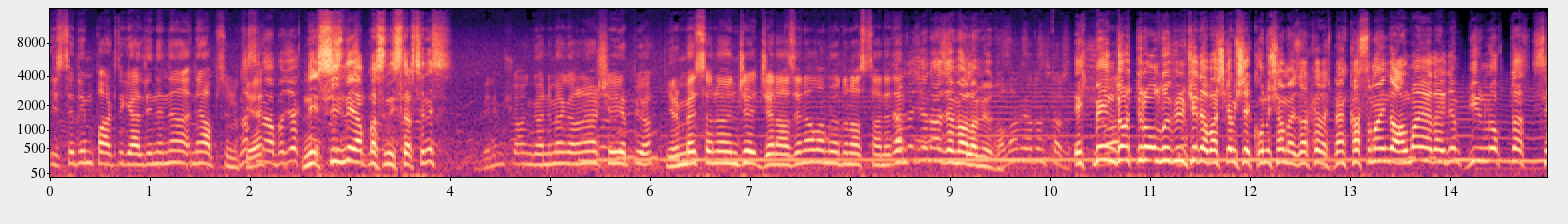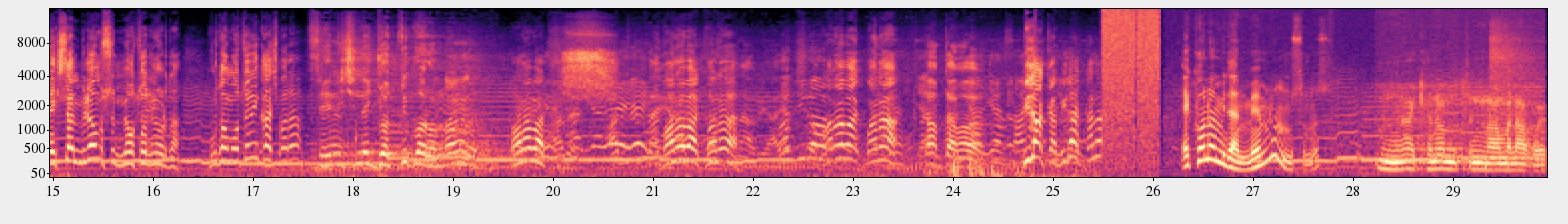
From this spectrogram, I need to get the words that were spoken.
İstediğim parti geldiğinde ne, ne yapsın ülkeye? Nasıl ne yapacak? Ne, siz ne yapmasını istersiniz? Benim şu an gönlüme gelen her şeyi yapıyor. 25 sene önce cenazeni alamıyordun hastaneden. Nerede cenazemi alamıyordum? Alamıyordun tabii. Ekmeğin 4 lira olduğu bir ülkede başka bir şey konuşamayız arkadaş. Ben Kasım ayında Almanya'daydım. 1.80 biliyor musun motorin orada? Burada motorin kaç para? Senin içinde götlük var ondan. Bana bak. Bana bak bana. Bana bak bana. Tamam tamam abi. Bir dakika bir dakika lan. Ekonomiden memnun musunuz? Ekonominin namına koy.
